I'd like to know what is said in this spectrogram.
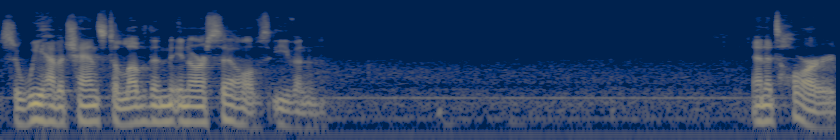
So we have a chance to love them in ourselves, even. And it's hard.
